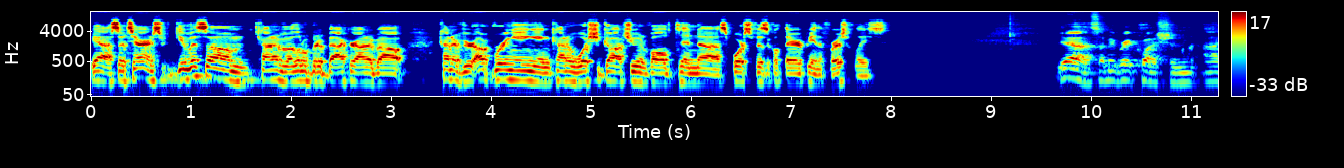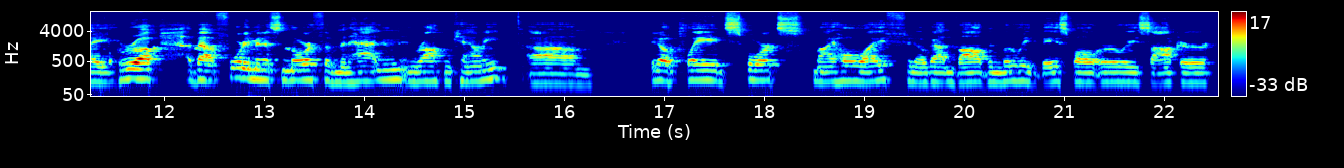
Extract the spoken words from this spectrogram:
Yeah, so Terrence, give us um kind of a little bit of background about kind of your upbringing and kind of what got you involved in uh, sports physical therapy in the first place. Yes, I mean, great question. I grew up about 40 minutes north of Manhattan in Rockland County. Um, you know, played sports my whole life. You know, got involved in little league baseball early, soccer.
